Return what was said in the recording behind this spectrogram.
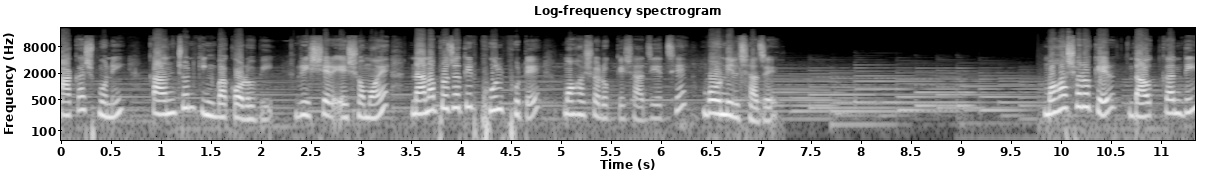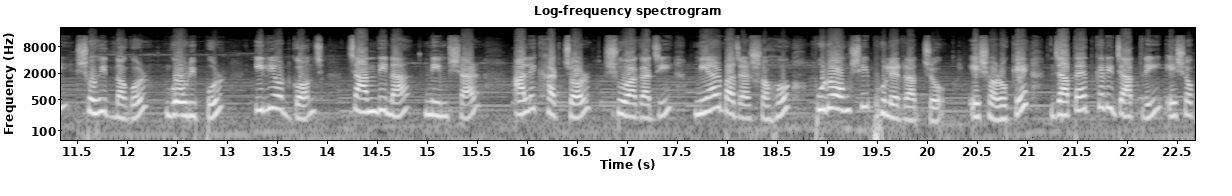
আকাশমণি, কাঞ্চন কিংবা করবি। গ্রীষ্মের এ সময়ে নানা প্রজাতির ফুল ফুটে মহাসড়ককে সাজিয়েছে বর্ণিল সাজে। মহাসড়কের দাউদকান্দি, শহীদনগর, গৌরীপুর, ইলিয়টগঞ্জ, চান্দিনা, নিমসার, আলেখারচর, সুয়াগাজী, মিয়ারবাজার সহ পুরো অংশেই ফুলের রাজ্য। এ সড়কে যাতায়াতকারী যাত্রী এসব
